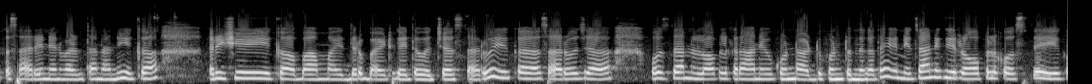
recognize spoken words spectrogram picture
ఇక సరే నేను వెళ్తానని ఇక రిషి ఇక బామ్మ ఇద్దరు బయటకు అయితే వచ్చేస్తారు. ఇక సరోజ వస్తారని లోపలికి రానివ్వకుండా అడ్డుకుంటుంది కదా. నిజానికి లోపలికి వస్తే ఇక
